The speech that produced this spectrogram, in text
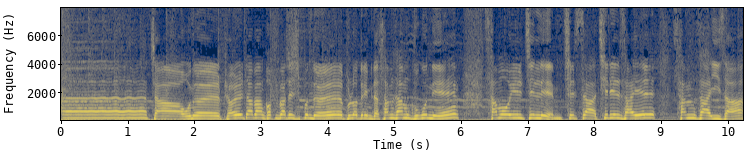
아, 자, 오늘 별다방 커피 받으실 분들 불러드립니다. 3399님, 3517님, 74, 7141, 3424,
